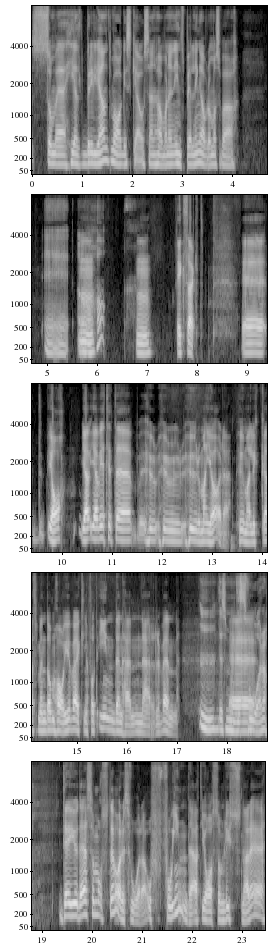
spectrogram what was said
som är helt briljant magiska och sen hör man en inspelning av dem och så bara... Eh, Mm. Mm, exakt. Eh, ja, jag, jag vet inte hur, hur, hur man gör det. Hur man lyckas. Men de har ju verkligen fått in den här nerven. Mm, det som är lite Eh, svåra. Det är ju det som måste vara det svåra. Att få in det. Att jag som lyssnare eh,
